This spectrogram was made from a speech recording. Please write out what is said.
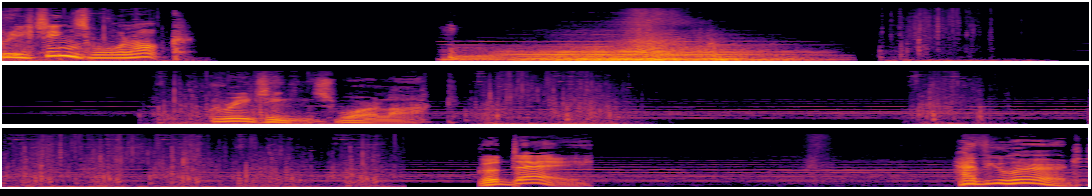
Greetings, Warlock. Greetings, Warlock. Good day. Have you heard?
